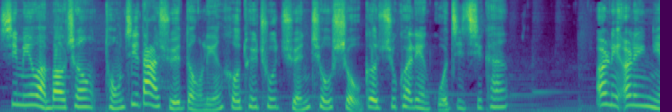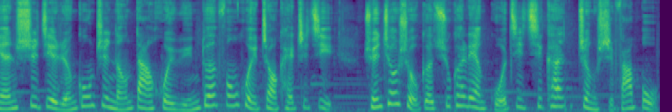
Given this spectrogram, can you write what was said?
新民晚报》称，同济大学等联合推出全球首个区块链国际期刊。二零二零年世界人工智能大会云端峰会召开之际，全球首个区块链国际期刊正式发布。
